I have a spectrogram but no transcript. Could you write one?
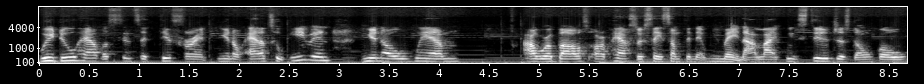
we do have a sense of different, you know, attitude. Even, you know, when our boss or pastor say something that we may not like, we still just don't go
